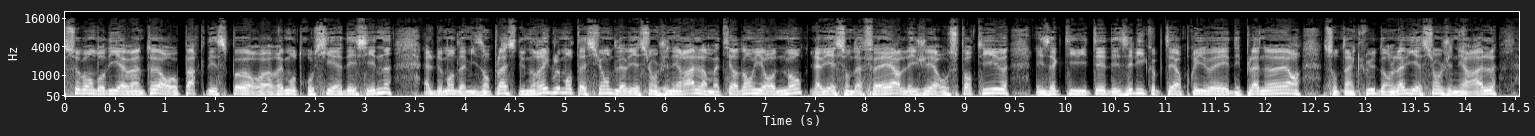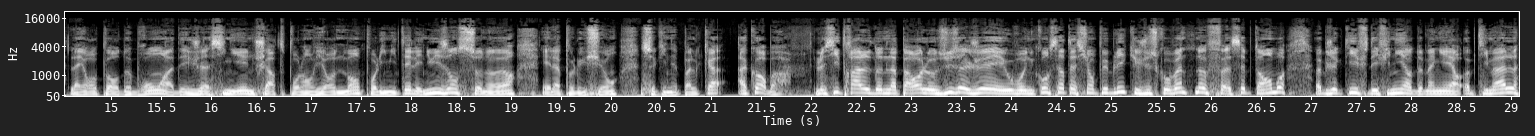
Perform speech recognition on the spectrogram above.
ce vendredi à 20h au Parc des Sports Raymond Troussier à Dessines. Elle demande la mise en place d'une réglementation de l'aviation générale en matière d'environnement, l'aviation d'affaires, légère ou sportive, les activités des hélicoptères privés et des planeurs sont inclus dans l'aviation générale. L'aéroport de Bron a déjà signé une charte pour l'environnement pour limiter les nuisances sonores et la pollution, ce qui n'est pas le cas à Corba. Le Citral donne la parole aux usagers et ouvre une concertation publique jusqu'au 29 septembre. Objectif définir de manière optimale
